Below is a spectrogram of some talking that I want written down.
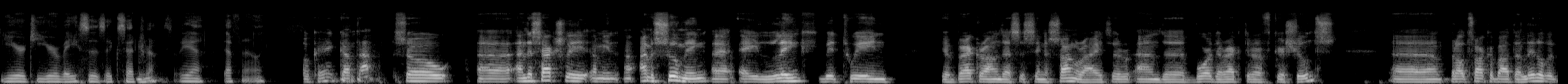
year to year basis, etc. Mm-hmm. So yeah, definitely. Okay, got that. So uh, and there's actually, I mean, I'm assuming a, a link between your background as a singer-songwriter and the board director of Kerchoonz. Uh, but I'll talk about that a little bit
